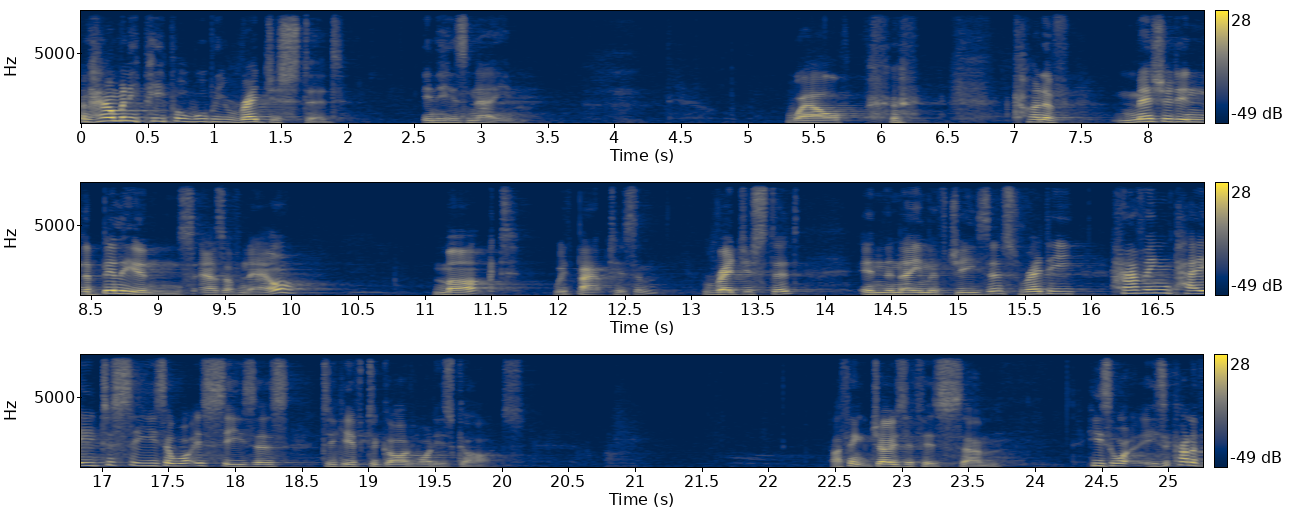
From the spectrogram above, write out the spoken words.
And how many people will be registered in his name? Well, kind of measured in the billions as of now, marked with baptism, registered in the name of Jesus, ready, having paid to Caesar what is Caesar's, to give to God what is God's. I think Joseph is. Um, he's, he's a kind of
